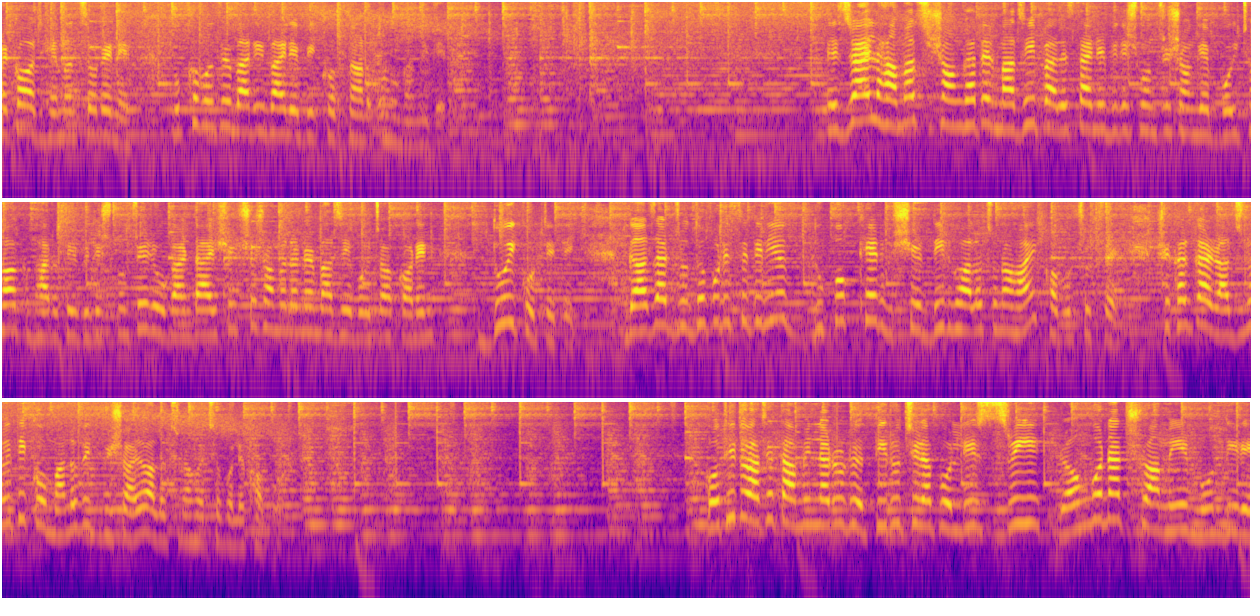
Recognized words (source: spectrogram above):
রেকর্ড হেমন্ত সোরেনের। মুখ্যমন্ত্রীর বাড়ির বাইরে বিক্ষোভ তাঁর অনুগামীদের। ইসরায়েল হামাস সংঘাতের মাঝেই প্যালেস্তাইনের বিদেশমন্ত্রীর সঙ্গে বৈঠক, ভারতের বিদেশমন্ত্রীর রোগান্ডায় শীর্ষ সম্মেলনের মাঝে বৈঠক করেন দুই কূটনীতিক। গাজার যুদ্ধ পরিস্থিতি নিয়ে দুপক্ষের দীর্ঘ আলোচনা হয় খবর সূত্রে। সেখানকার রাজনৈতিক ও মানবিক বিষয়েও আলোচনা হয়েছে বলে খবর। কথিত আছে, তামিলনাড়ুর তিরুচিরাপল্লীর শ্রী রঙ্গনাথ স্বামীর মন্দিরে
